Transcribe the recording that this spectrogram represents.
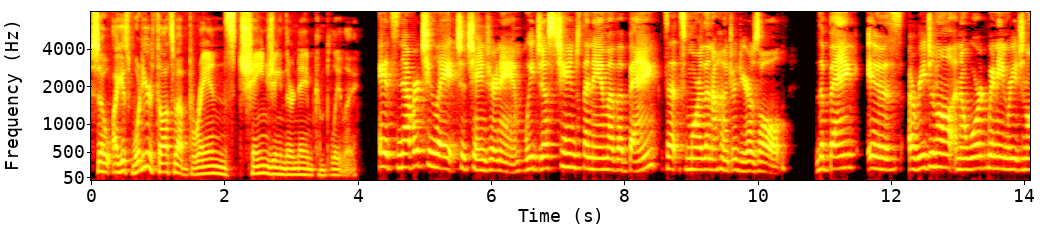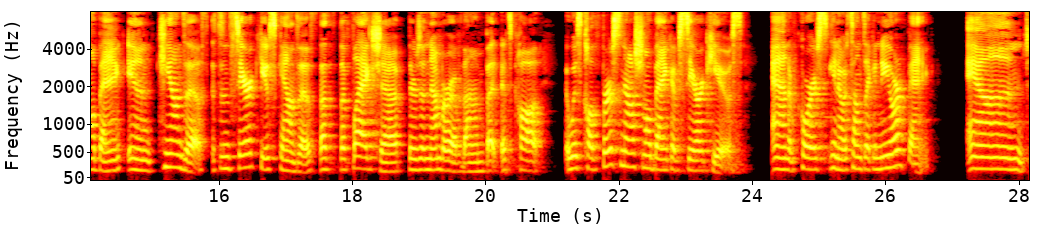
So I guess what are your thoughts about brands changing their name completely? It's never too late to change your name. We just changed the name of a bank that's more than 100 years old. The bank is a regional, an award winning regional bank in Kansas. It's in Syracuse, Kansas. That's the flagship. There's a number of them, but it's called, it was called First National Bank of Syracuse. And of course, you know, it sounds like a New York bank. And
